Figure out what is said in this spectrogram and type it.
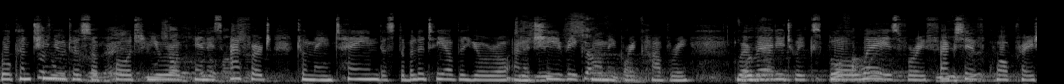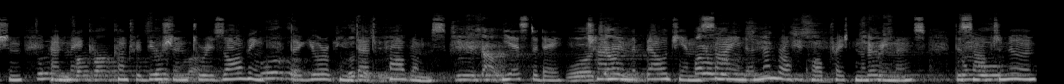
We'll continue to support Europe in its effort to maintain the stability of the euro and achieve economic recovery. We're ready to explore ways for effective cooperation and make contribution to resolving the European debt problems. Yesterday, China and Belgium signed a number of cooperation agreements. This afternoon,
